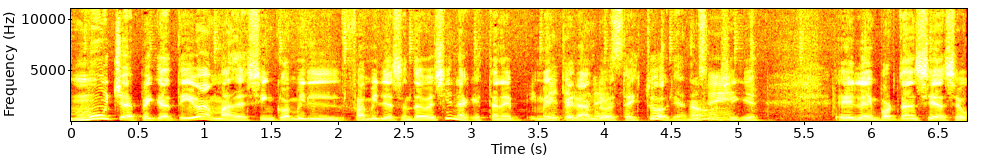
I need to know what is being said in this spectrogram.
mucha expectativa, más de 5.000 familias santavecinas que están esperando esta historia, ¿no? Sí. Así que eh, la importancia de asegurar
